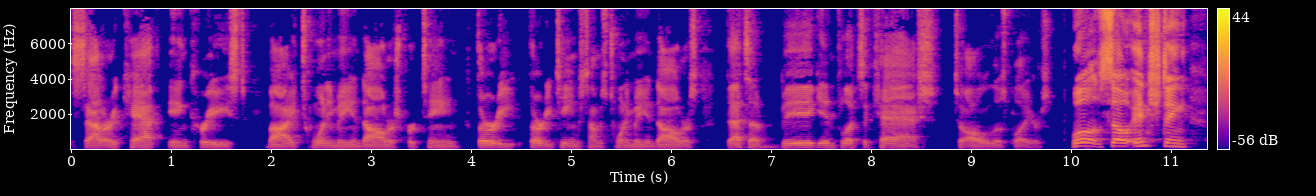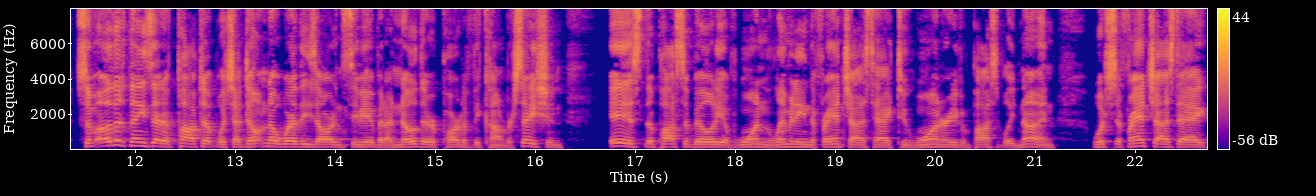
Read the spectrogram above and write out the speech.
salary cap increased by $20 million per team, 30, 30 teams times $20 million. That's a big influx of cash to all of those players. Well, so interesting. Some other things that have popped up, which I don't know where these are in CBA, but I know they're part of the conversation, is the possibility of one limiting the franchise tag to one or even possibly none. Which the franchise tag,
